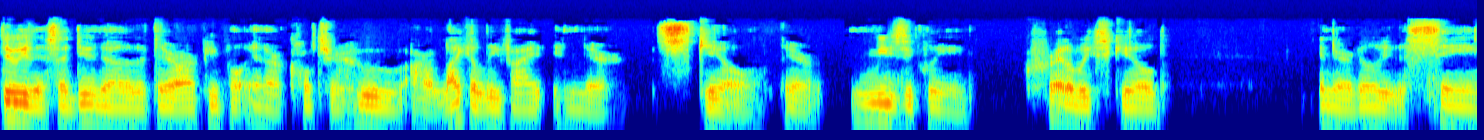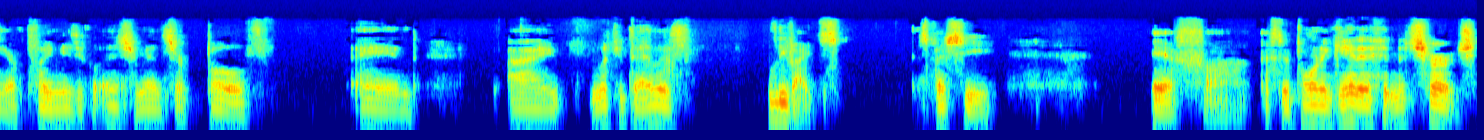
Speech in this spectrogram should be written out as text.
doing this. I do know that there are people in our culture who are like a Levite in their skill. They're musically incredibly skilled in their ability to sing or play musical instruments or both. And I look at them as Levites, especially if uh, if they're born again in the church.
